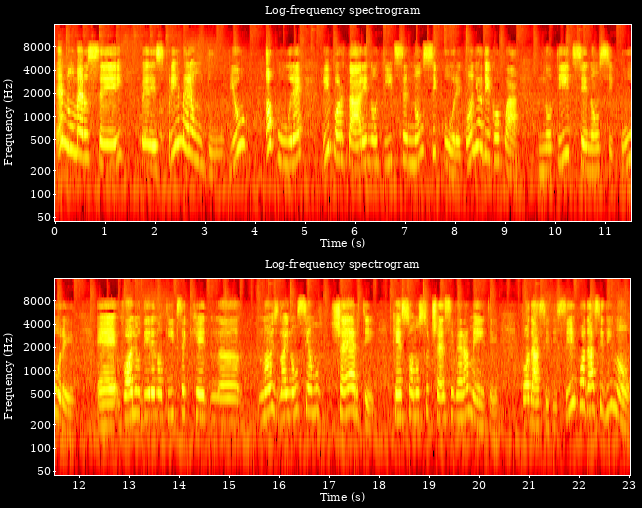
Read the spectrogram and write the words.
E numero 6. Per esprimere un dubbio oppure riportare notizie non sicure. Quando io dico qua notizie non sicure, eh, voglio dire notizie che uh, noi, noi non siamo certi che sono successe veramente. Può darsi di sì, può darsi di no.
